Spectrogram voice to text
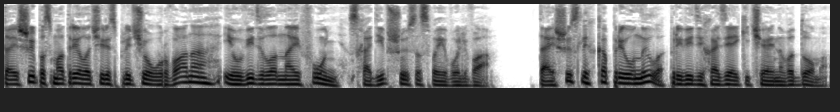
Тайши посмотрела через плечо Урвана и увидела Найфунь, сходившую со своего льва. Тайши слегка приуныла при виде хозяйки чайного дома.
